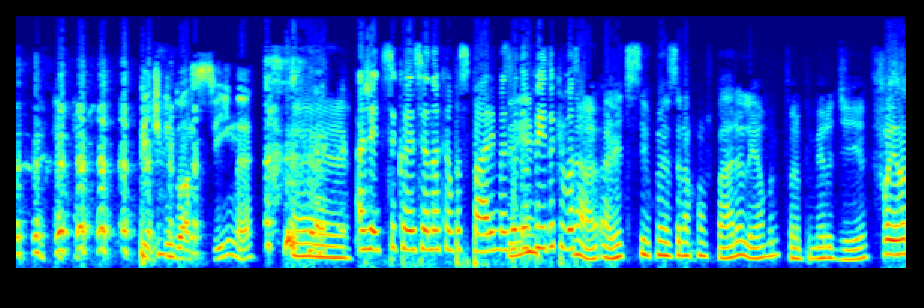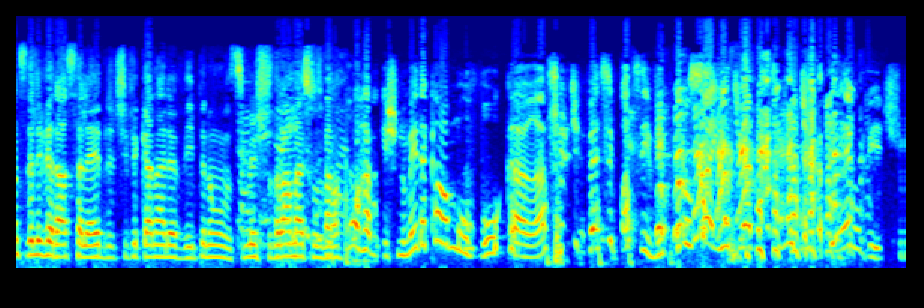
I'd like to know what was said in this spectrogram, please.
Pedindo assim, né? É, A gente se conheceu na Campus Party, mas eu sim. duvido que você. Não, a gente se conheceu na Conspire, eu lembro. Foi no primeiro dia. Foi antes dele virar celebrity, ficar na área VIP e não se misturar mais com os mortos. porra, bicho, no meio daquela muvuca lá, se eu tivesse passe VIP, eu não saía de inteiro, bicho.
